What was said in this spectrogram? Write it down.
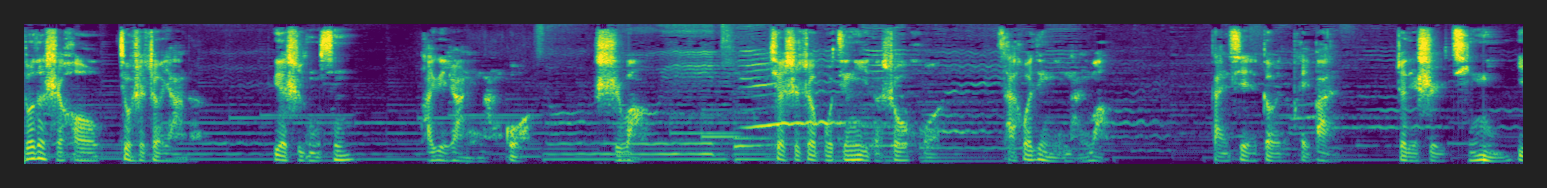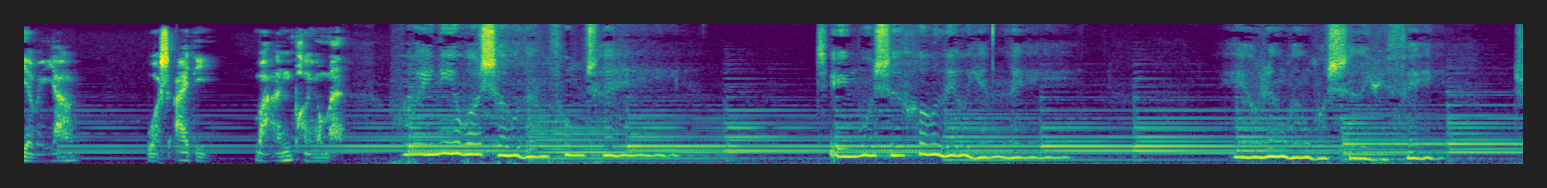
多的时候就是这样的，越是用心，它越让你难过、失望。却是这不经意的收获，才会令你难忘。感谢各位的陪伴，这里是情迷夜未央，我是艾迪，晚安，朋友们。为你我受冷风吹，寂寞时候流眼泪。有人问我是与非，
